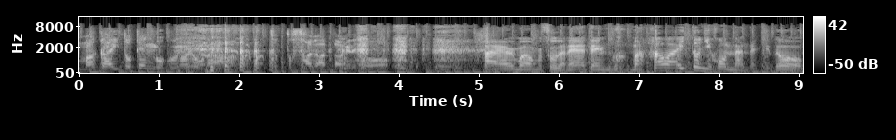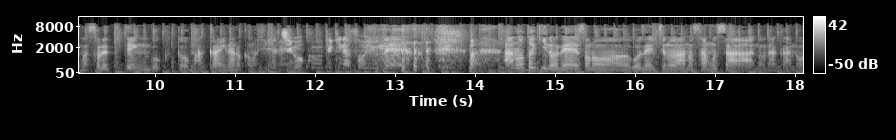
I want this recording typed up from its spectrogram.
当魔界と天国のようなちょっと差があったわけでし はいまあそうだね。天国。まあハワイと日本なんだけどまあそれ天国と魔界なのかもしれない。ょ地獄的なそういうね まあ、あの時のね、その、午前中のあの寒さの中の、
